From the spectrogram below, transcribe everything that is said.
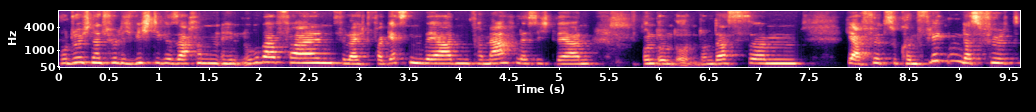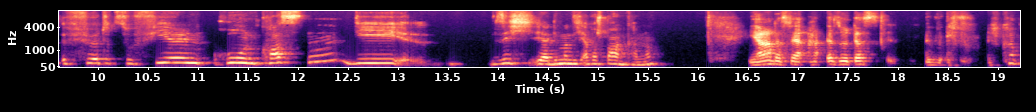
wodurch natürlich wichtige Sachen hinten rüberfallen, vielleicht vergessen werden, vernachlässigt werden und, und, und. Und das ähm, ja, führt zu Konflikten, das führt, führte zu vielen hohen Kosten, die sich, ja, die man sich einfach sparen kann. Ne? Ja, das wäre, also das, ich, ich komm,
